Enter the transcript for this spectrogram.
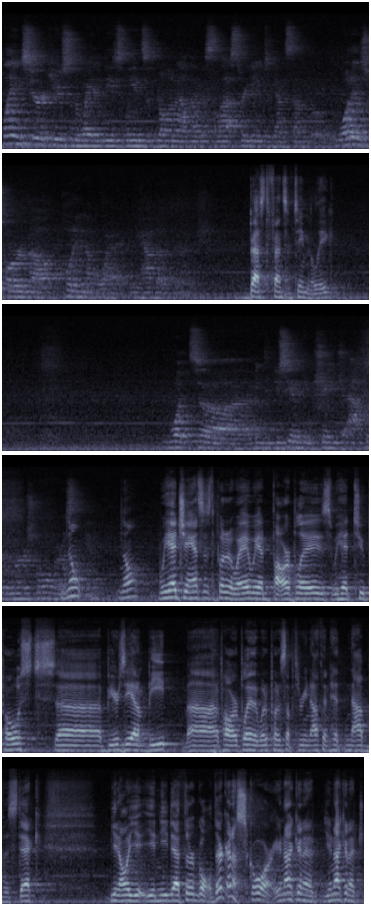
playing Syracuse in the way that these leads have gone out, I guess the last three games against them, what is hard about putting them away when you have that advantage? Best defensive team in the league. What, uh, I mean, did you see anything change after the Merge goal? No, the no. We had chances to put it away. We had power plays. We hit two posts. Uh, Beersy had them beat uh, on a power play that would have put us up three nothing. Hit the knob of his stick. You know, you, you need that third goal. They're going to score. You're not going to. You're not going to.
